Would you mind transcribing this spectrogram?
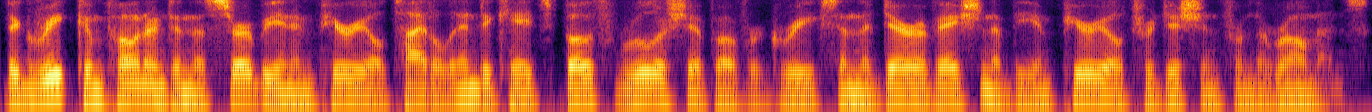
The Greek component in the Serbian imperial title indicates both rulership over Greeks and the derivation of the imperial tradition from the Romans.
